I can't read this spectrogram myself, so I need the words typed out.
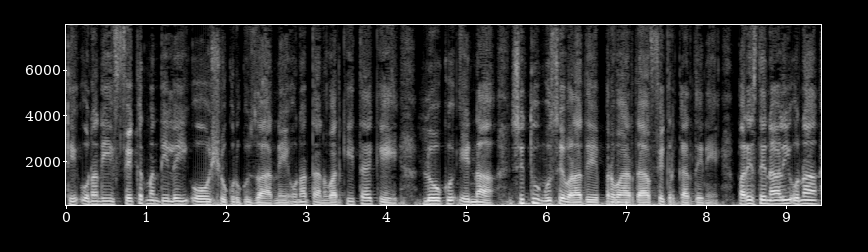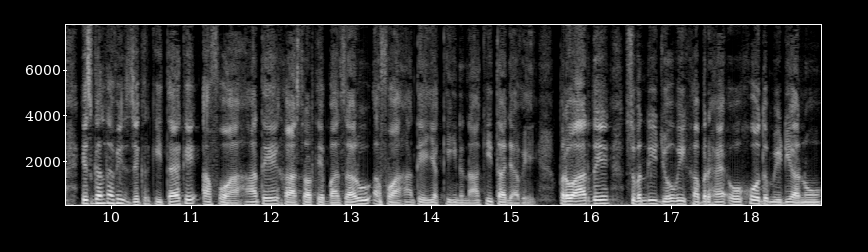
ਤੇ ਉਹਨਾਂ ਦੀ ਫਿਕਰਮੰਦੀ ਲਈ ਉਹ ਸ਼ੁਕਰਗੁਜ਼ਾਰ ਨੇ ਉਹਨਾਂ ਧੰਨਵਾਦ ਕੀਤਾ ਕਿ ਲੋਕ ਇਹਨਾਂ ਸਿੱਧੂ ਮੂਸੇਵਾਲਾ ਦੇ ਪਰਿਵਾਰ ਦਾ ਫਿਕਰ ਕਰਦੇ ਨੇ। ਪਰ ਇਸ ਦੇ ਨਾਲ ਹੀ ਉਹਨਾਂ ਇਸ ਗੱਲ ਦਾ ਵੀ ਜ਼ਿਕਰ ਕੀਤਾ ਹੈ ਕਿ ਅਫਵਾਹਾਂ ਤੇ ਖਾਸ ਤੌਰ ਤੇ ਬਾਜ਼ਾਰੂ ਅਫਵਾਹਾਂ ਤੇ ਯਕੀਨ ਨਾ ਕੀਤਾ ਜਾਵੇ। ਪਰਿਵਾਰ ਦੇ ਸੰਬੰਧੀ ਜੋ ਵੀ ਖਬਰ ਹੈ ਉਹ ਖੁਦ ਮੀਡੀਆ ਨੂੰ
